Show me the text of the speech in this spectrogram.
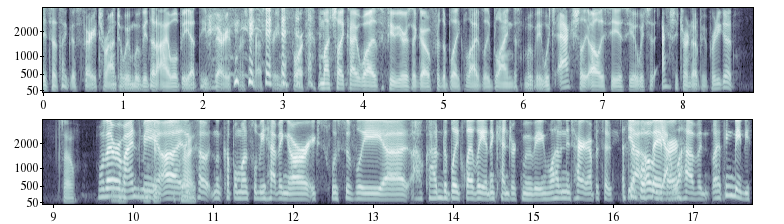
it's just like this very Toronto movie that I will be at the very first press screening for, much like I was a few years ago for the Blake Lively Blindness movie, which actually all I see is you, which actually turned out to be pretty good. So Well, that reminds me. Uh, in, a surprised. cou- in a couple months, we'll be having our exclusively. Uh, oh God, the Blake Lively and Anna Kendrick movie. We'll have an entire episode. A Simple yeah, oh, Yeah, we'll have. An, I think maybe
